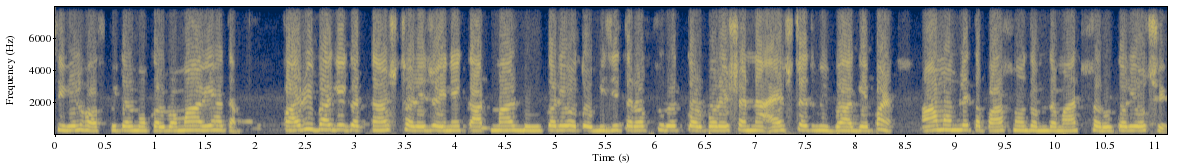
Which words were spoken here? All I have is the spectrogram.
સિવિલ હોસ્પિટલ મોકલવામાં આવ્યા હતા. ફાયર વિભાગે ઘટના સ્થળે જઈને કાટમાળ દૂર કર્યો હતો. બીજી તરફ સુરત કોર્પોરેશનના એસ્ટેટ વિભાગે પણ આ મામલે તપાસનો ધમધમાટ શરૂ કર્યો છે.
